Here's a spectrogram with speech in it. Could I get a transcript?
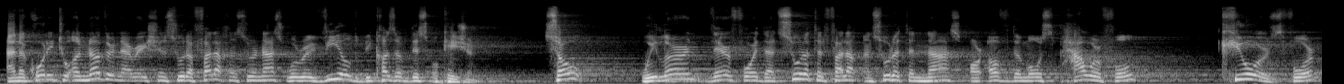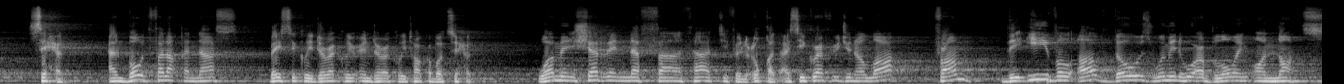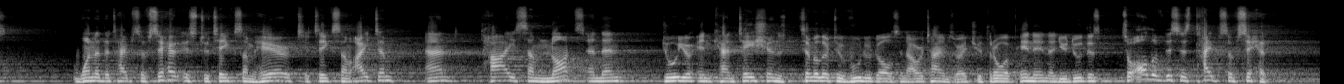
And according to another narration, Surah Falaq and Surah Nas were revealed because of this occasion. So, we learn therefore that Surah Al-Falaq and Surah Al-Nas are of the most powerful cures for sihr. And both Falaq and Nas basically directly or indirectly talk about sihr. وَمِن شَرِّ النَّفَّاثَاتِ فِي الْعُقَدِ I seek refuge in Allah from the evil of those women who are blowing on knots. One of the types of sihr is to take some hair, to take some item and tie some knots and then do your incantations similar to voodoo dolls in our times, right? You throw a pin in and you do this. So all of this is types of sihr.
